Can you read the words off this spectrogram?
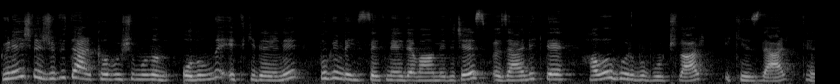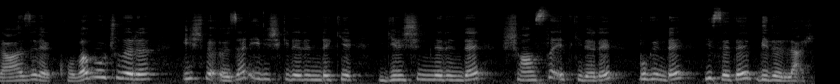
Güneş ve Jüpiter kavuşumunun olumlu etkilerini bugün de hissetmeye devam edeceğiz. Özellikle hava grubu burçlar, ikizler, terazi ve kova burçları iş ve özel ilişkilerindeki girişimlerinde şanslı etkileri bugün de hissedebilirler.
